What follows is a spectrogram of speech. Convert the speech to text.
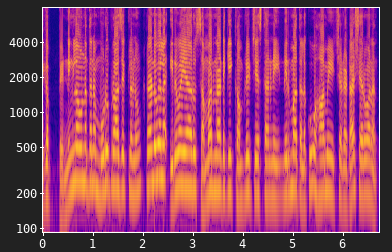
ఇక పెండింగ్లో ఉన్న తన మూడు ప్రాజెక్టులను రెండు వేల ఇరవై ఆరు సమ్మర్ నాటికి కంప్లీట్ చేస్తానని నిర్మాతలకు హామీ ఇచ్చాడట శర్వానంద్.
